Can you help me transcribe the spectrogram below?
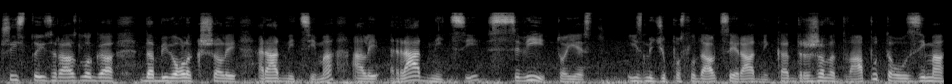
čisto iz razloga da bi olakšali radnicima, ali radnici, svi, to jest između poslodavca i radnika država dva puta uzima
